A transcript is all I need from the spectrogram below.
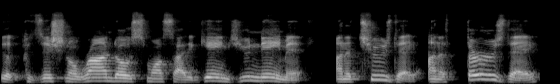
the positional rondos, small sided games, you name it, on a Tuesday. On a Thursday,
